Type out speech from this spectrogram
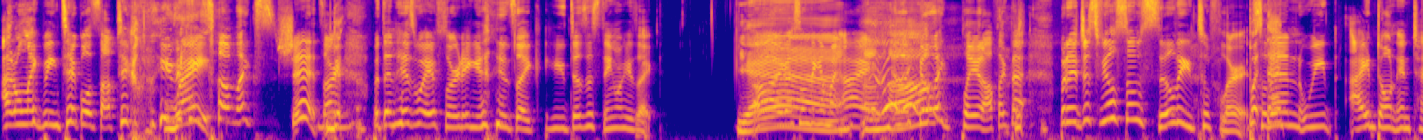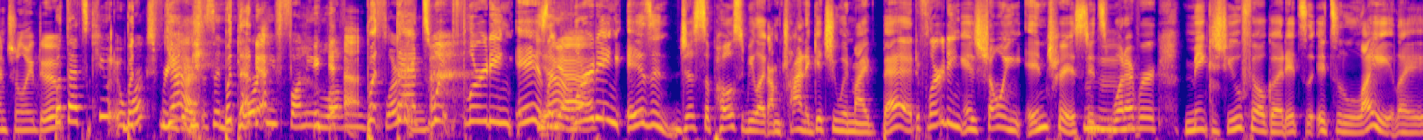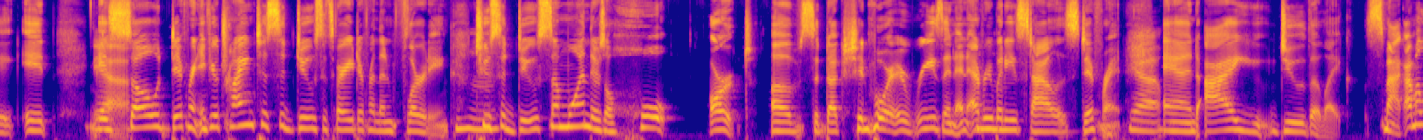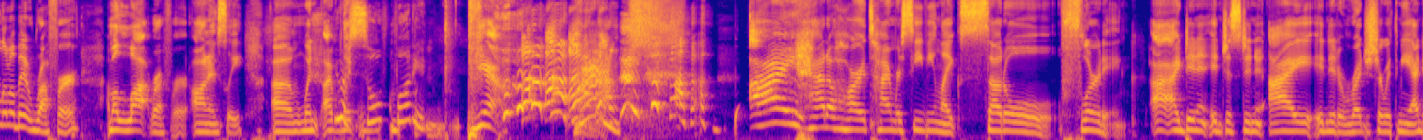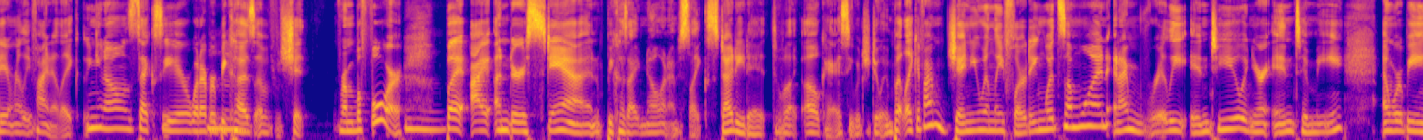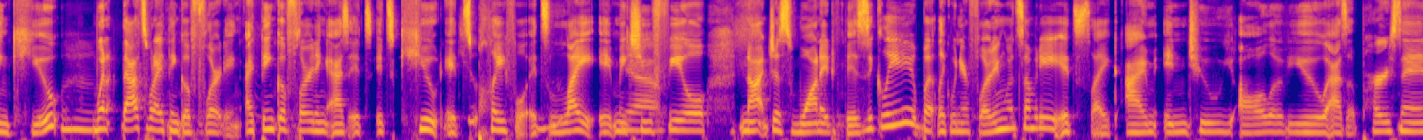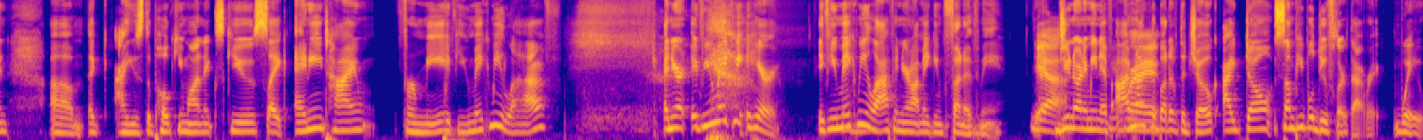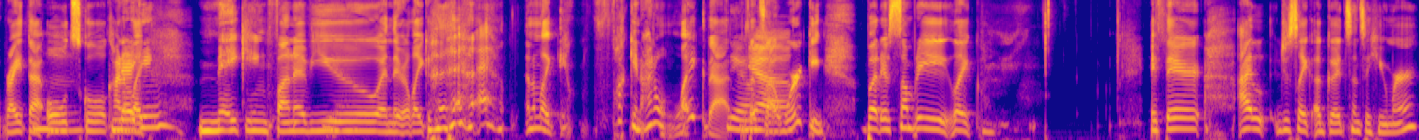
I don't like being tickled. Stop tickling me. Right. So I'm like, shit, sorry. but then his way of flirting is like he does this thing where he's like, Yeah. oh, I got something in my eye. And Uh-huh. like, he'll like play it off like that. But it just feels so silly to flirt. But so that- then we, I don't intentionally do it. But that's cute. It works for yeah, you guys. It's a but that- dorky, funny, Yeah. loving But flirting. that's what flirting is. Like Yeah. flirting isn't just supposed to be like I'm trying to get you in my bed. Flirting is showing interest. It's Mhm. whatever makes you feel good. It's it's light. Like it is Yeah. so different. If you're trying to seduce, it's very different than flirting. Mm-hmm. To seduce someone, there's a whole art of seduction for a reason and everybody's style is different. yeah. And I do the like smack. I'm a little bit rougher. I'm a lot rougher, honestly. Um, when I'm like, so funny. yeah. I had a hard time receiving like subtle flirting. I, I didn't. It just didn't. I it didn't register with me. I didn't really find it like you know sexy or whatever because of shit from before. Mm-hmm. But I understand because I know and I've just like studied it. To be like, okay, I see what you're doing. But like if I'm genuinely flirting with someone and I'm really into you and you're into me and we're being cute, mm-hmm. when that's what I think of flirting. I think of flirting as it's it's cute, it's playful, it's mm-hmm. light. It makes Yeah. you feel not just wanted physically, but like when you're flirting with somebody, it's like I'm into all of you as a person. Um, like I use the Pokemon excuse. Like anytime for me, if you make me laugh, and you're if you make me here, if you make me laugh and you're not making fun of me, Yeah. do you know what I mean? If I'm not the butt of the joke, I don't. Some people do flirt that right, way, right? That old mm-hmm. school kind of like making fun of you, and they're like, and I'm like, fucking, I don't like that. Yeah. That's Yeah. not working. But if somebody like, if they're, I just like a good sense of humor.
